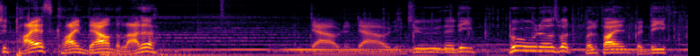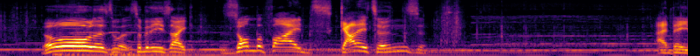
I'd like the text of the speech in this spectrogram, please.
Should Pious climb down the ladder? And down and down into the deep. Who knows what we'll find beneath? Oh, there's some of these like zombified skeletons. And a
